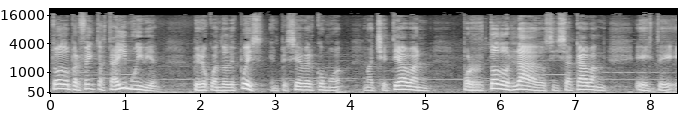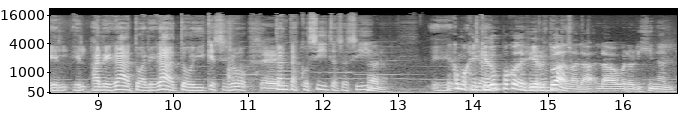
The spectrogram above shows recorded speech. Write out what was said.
todo perfecto, hasta ahí muy bien. Pero cuando después empecé a ver cómo macheteaban por todos lados y sacaban este, el, el alegato, alegato y qué sé yo, Sí. tantas cositas así. Claro. eh, Es como que ya quedó un poco no desvirtuada la, la obra original.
